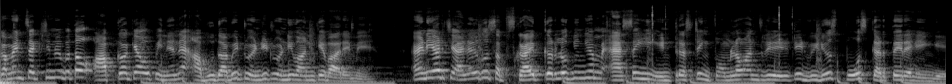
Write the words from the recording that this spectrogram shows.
कमेंट सेक्शन में बताओ आपका क्या ओपिनियन है अबू धाबी 2021 के बारे में। एंड यार चैनल को सब्सक्राइब कर लो, क्योंकि हम ऐसे ही interesting Formula One related videos post करते रहेंगे।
